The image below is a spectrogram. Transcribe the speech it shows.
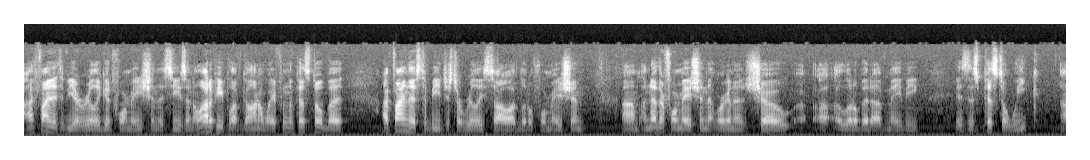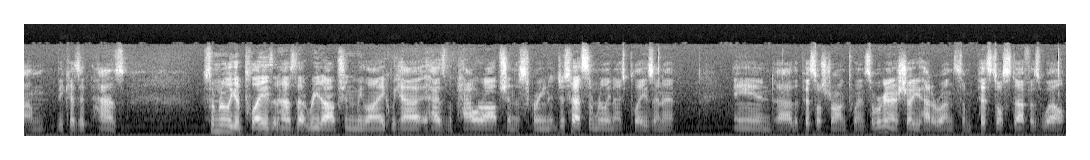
I find it to be a really good formation this season. A lot of people have gone away from the pistol, but I find this to be just a really solid little formation. Um, another formation that we're going to show a, a, little bit of maybe is this pistol weak um, because it has some really good plays. It has that read option we like. We have it has the power option, the screen. It just has some really nice plays in it, and uh, the pistol strong twin. So we're going to show you how to run some pistol stuff as well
